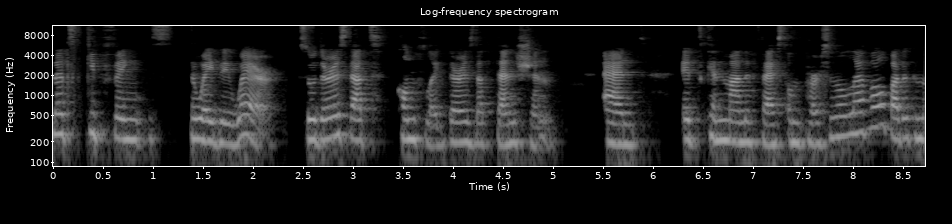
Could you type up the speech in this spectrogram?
let's keep things the way they were. So there is that conflict, there is that tension, and it can manifest on personal level, but it can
